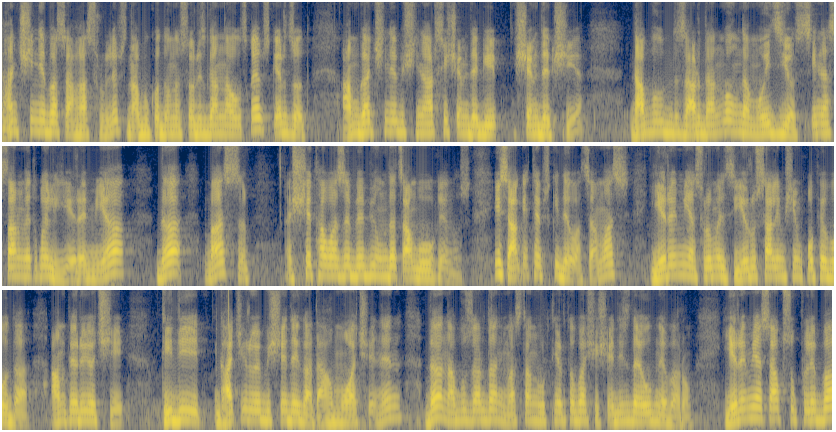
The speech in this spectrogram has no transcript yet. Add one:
განჩინებას აღასრულებს ნაბუქოდონოსორის განაუწყებს კერძოდ ამ განჩინების შინაარსი შემდეგი შემდეგშია. ნაბუზარდანმა უნდა მოიძიოს წინასწარმეტყველი იერემია და მას შეთავაზებები უნდა წამოუყენოს. ის აკეთებს კიდევაც ამას იერემიას, რომელიც იერუსალიმში იმყოფებოდა ამ პერიოდში დიდი გაჭირვების შედეგად აღმოაჩენენ და ნაბუზარდანი მასთან ურთიერთობაში შედის და ეუბნება, რომ იერემიას აქვს უფლება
